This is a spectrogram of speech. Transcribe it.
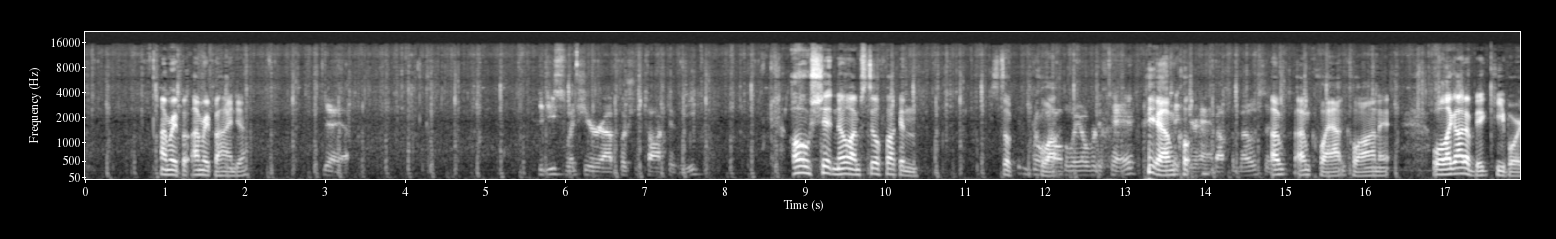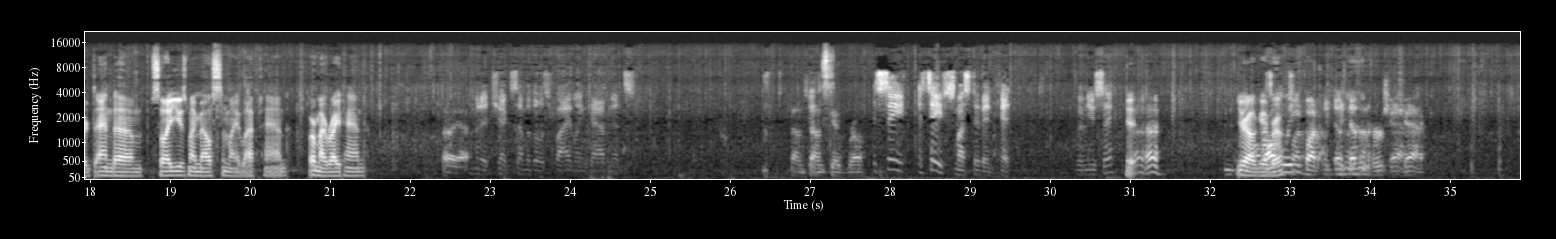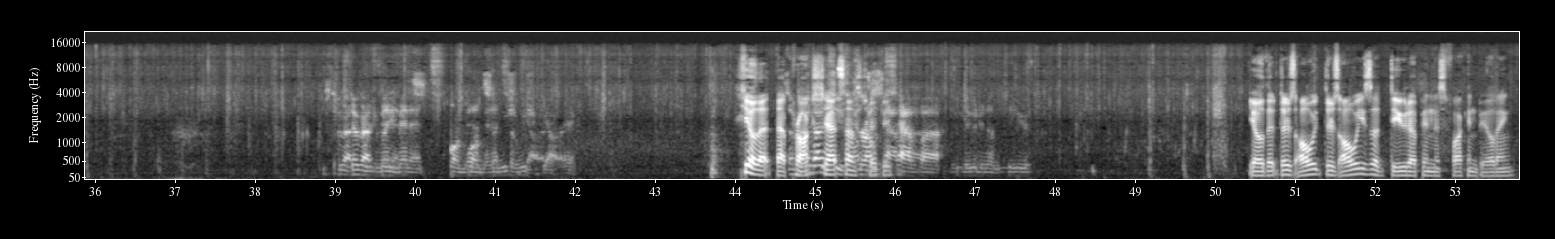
I'm right. be- I'm right behind you. Yeah, yeah. Did you switch your uh, push to talk to V? Oh shit! No, I'm still fucking. Still Going claw. all the way over to Tay. Yeah, I'm. taking Cl- your hand off the mouse. and- I'm. I'm claw- clawing it. Well, I got a big keyboard, and um, so I use my mouse in my left hand or my right hand. Oh yeah, I'm gonna check some of those filing cabinets. Sounds sounds good, bro. The safe, the safes must have been hit. Wouldn't you say? Yeah. Uh, You're all good, bro. Probably, but It it doesn't doesn't, hurt hurt to to check. check. You Still got, three minutes, four minutes, so we should, be alright. Yo, that that proc Sometimes chat sounds trippy. Have uh, loot in them too. Yo, there's always there's always a dude up in this fucking building.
